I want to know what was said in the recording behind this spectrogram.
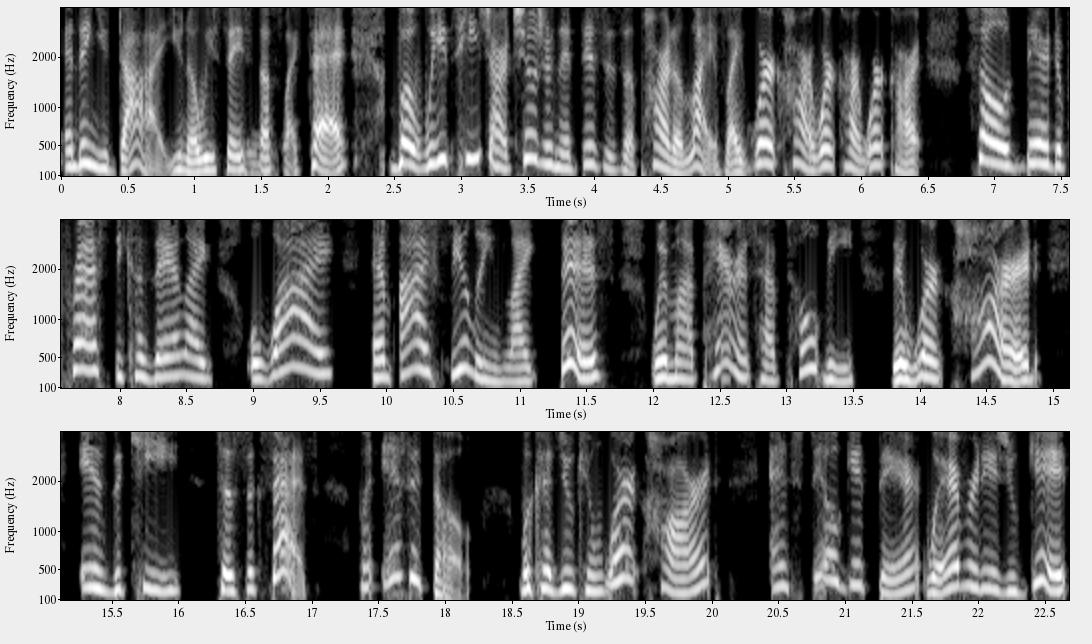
and then you die. You know, we say yeah. stuff like that, but we teach our children that this is a part of life. Like work hard, work hard, work hard. So they're depressed because they're like, well, why am I feeling like this when my parents have told me that work hard is the key to success? But is it though? Because you can work hard and still get there wherever it is you get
